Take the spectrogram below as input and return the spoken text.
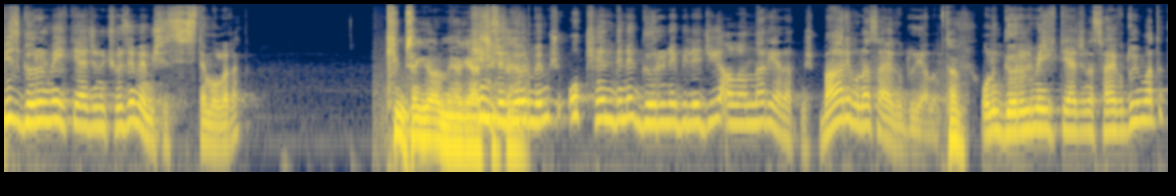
Biz görülme ihtiyacını çözememişiz sistem olarak. Kimse görmüyor gerçekten. Kimse görmemiş. O kendine görünebileceği alanlar yaratmış. Bari buna saygı duyalım. Tabii. Onun görülme ihtiyacına saygı duymadık.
